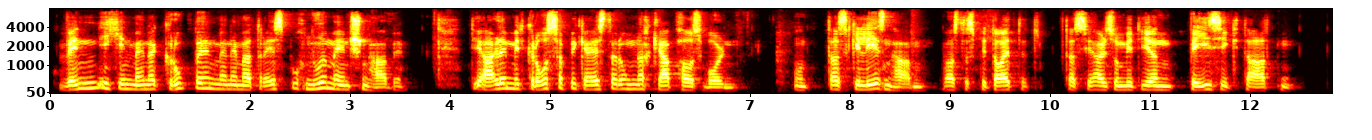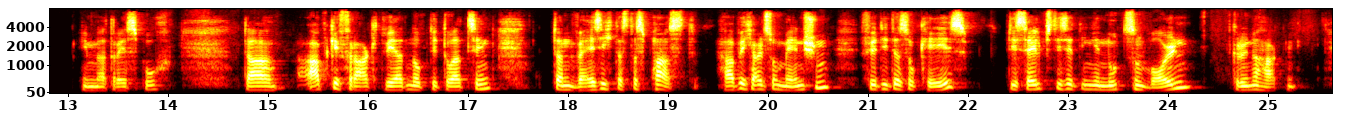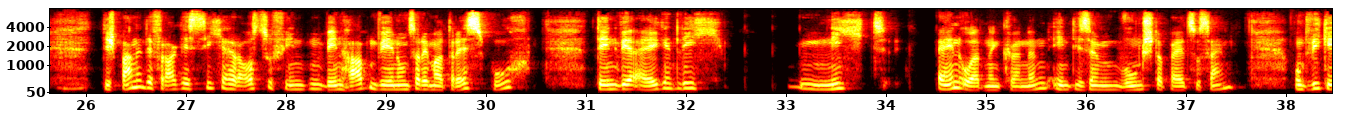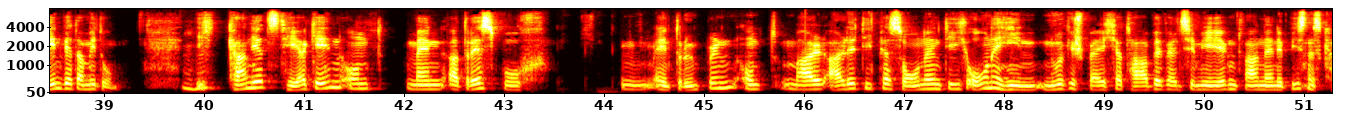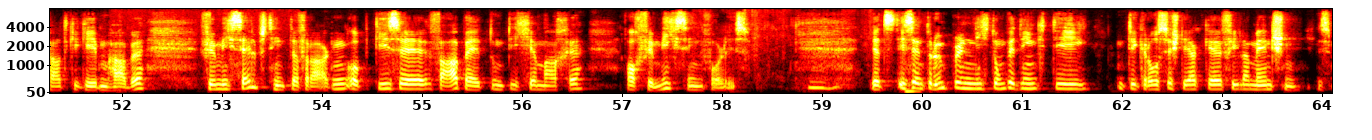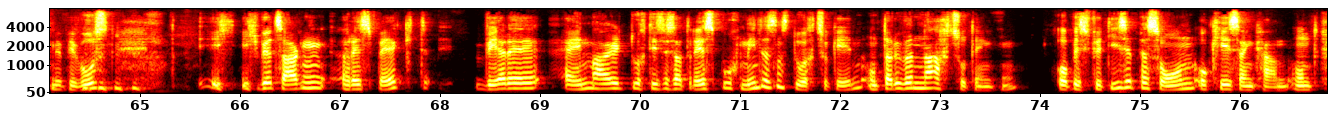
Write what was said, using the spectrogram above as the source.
wenn ich in meiner Gruppe, in meinem Adressbuch nur Menschen habe, die alle mit großer Begeisterung nach Clubhouse wollen und das gelesen haben, was das bedeutet, dass sie also mit ihren Basic-Daten im Adressbuch, da abgefragt werden, ob die dort sind, dann weiß ich, dass das passt. Habe ich also Menschen, für die das okay ist, die selbst diese Dinge nutzen wollen, grüner Haken. Die spannende Frage ist sicher herauszufinden, wen haben wir in unserem Adressbuch, den wir eigentlich nicht einordnen können in diesem Wunsch dabei zu sein und wie gehen wir damit um. Mhm. Ich kann jetzt hergehen und mein Adressbuch hm, entrümpeln und mal alle die Personen, die ich ohnehin nur gespeichert habe, weil sie mir irgendwann eine Businesscard gegeben habe, für mich selbst hinterfragen, ob diese Verarbeitung, die ich hier mache, auch für mich sinnvoll ist. Mhm. Jetzt ist Entrümpeln nicht unbedingt die, die große Stärke vieler Menschen, ist mir bewusst. ich, ich würde sagen, Respekt wäre einmal durch dieses Adressbuch mindestens durchzugehen und darüber nachzudenken, ob es für diese Person okay sein kann. Und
